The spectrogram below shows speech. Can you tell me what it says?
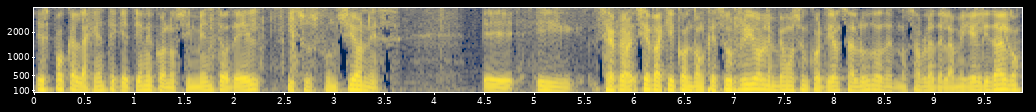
Es poca la gente que tiene conocimiento de él y sus funciones. Eh, y cierro, aquí con don Jesús Río, le enviamos un cordial saludo, nos habla de la Miguel Hidalgo.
